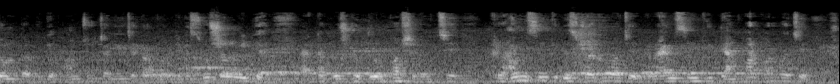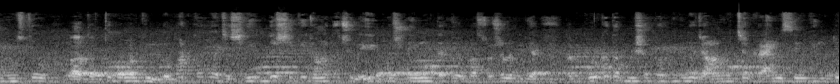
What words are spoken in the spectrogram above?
জনতার দিকে ভাঙচুর চালিয়েছে তারপর থেকে সোশ্যাল মিডিয়ায় একটা প্রশ্ন তোলপা হচ্ছে ক্রাইম সিন কি ডিস্ট্রয় করা হয়েছে ক্রাইম সিন কি ট্যাম্পার করা হয়েছে, সমস্ত তথ্য প্রমাণ কি লোপাট করা হয়েছে, সেই উদ্দেশ্যে কি জনতা ছিল? এই প্রশ্ন এই মুহূর্তে তোলপা সোশ্যাল মিডিয়া তবে কলকাতা পুলিশের তরফে কিন্তু জানানো হচ্ছে ক্রাইম সিন কিন্তু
